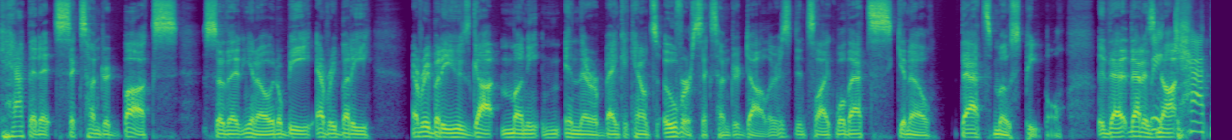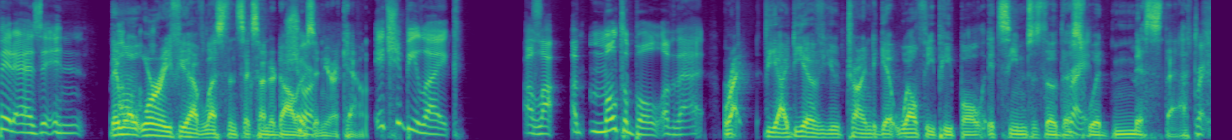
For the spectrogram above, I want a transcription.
cap it at 600 bucks so that, you know, it'll be everybody everybody who's got money in their bank accounts over $600. It's like, well, that's, you know, that's most people. That that is Wait, not cap it as in they won't worry if you have less than $600 Sure. in your account. it should be like a lot a multiple of that. Right. The idea of you trying to get wealthy people, it seems as though this Right. would miss that. Right.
